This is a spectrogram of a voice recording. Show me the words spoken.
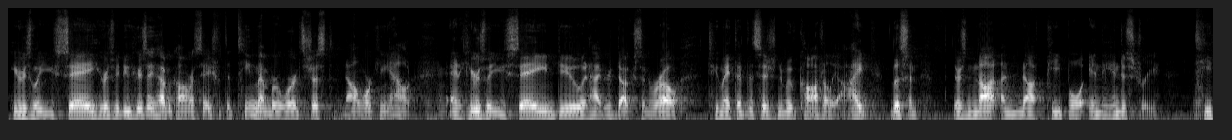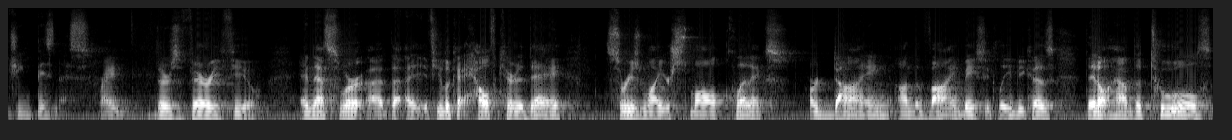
Here's what you say. Here's what you do. Here's how you have a conversation with a team member where it's just not working out. Mm-hmm. And here's what you say, do, and have your ducks in a row to make that decision to move confidently. I listen. There's not enough people in the industry teaching business, right? There's very few. And that's where, uh, th- if you look at healthcare today, it's the reason why your small clinics are dying on the vine basically because they don't have the tools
